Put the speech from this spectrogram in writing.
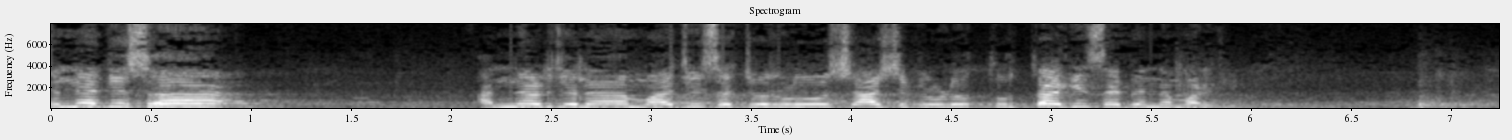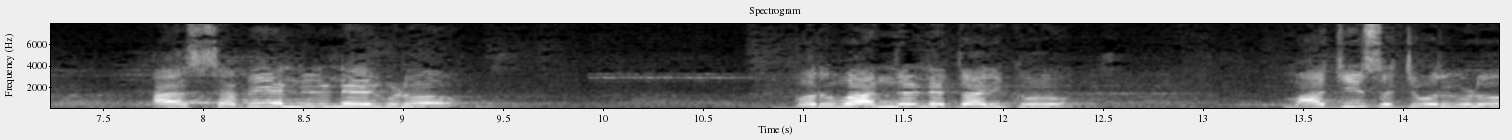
ನಿನ್ನೆ ದಿವಸ ಹನ್ನೆರಡು ಜನ ಮಾಜಿ ಸಚಿವರುಗಳು, ಶಾಸಕರುಗಳು ತುರ್ತಾಗಿ ಸಭೆಯನ್ನು ಮಾಡಿದ್ವಿ. ಆ ಸಭೆಯ ನಿರ್ಣಯಗಳು ಬರುವ ಹನ್ನೆರಡನೇ ತಾರೀಕು ಮಾಜಿ ಸಚಿವರುಗಳು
